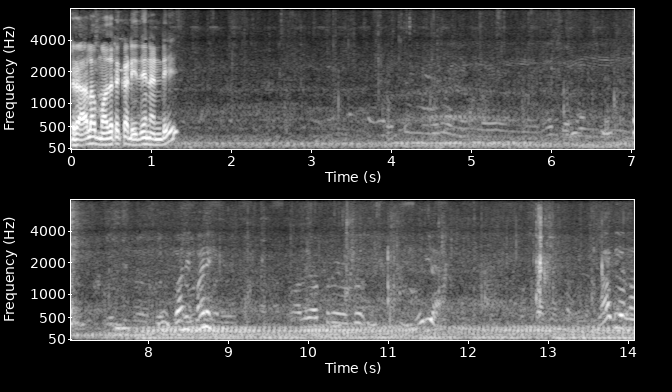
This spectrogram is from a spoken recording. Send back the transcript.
డ్రాలో మొదటి కాడ ఇదేనండి. పని నా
